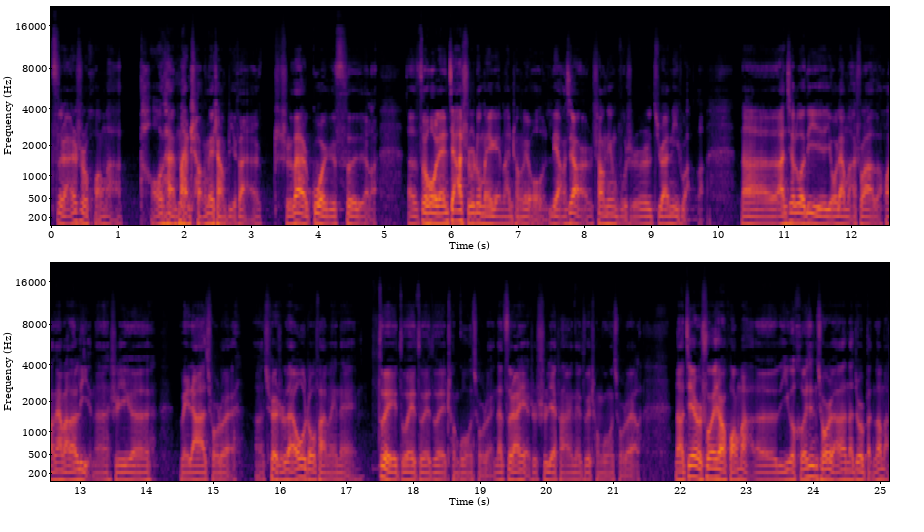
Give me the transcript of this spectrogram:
自然是皇马淘汰曼城那场比赛，实在过于刺激了。呃，最后连加时都没给曼城留，两下伤停补时居然逆转了。那安切洛蒂有两把刷子，皇家马德里呢是一个伟大的球队啊，确实在欧洲范围内。最最最最成功的球队，那自然也是世界范围内最成功的球队了。那接着说一下皇马的一个核心球员，那就是本泽马。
